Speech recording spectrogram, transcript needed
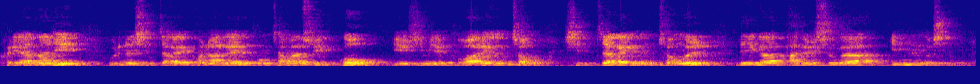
그래야만이 우리는 십자가의 권한에 동참할 수 있고 예수님의 부활의 은총, 십자가의 은총을 내가 받을 수가 있는 것입니다.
